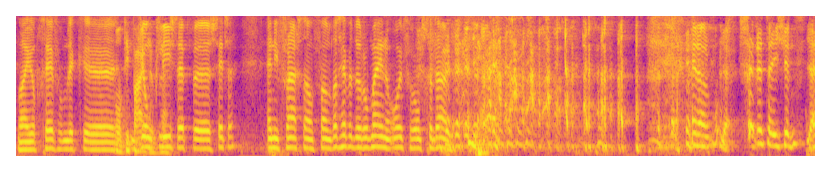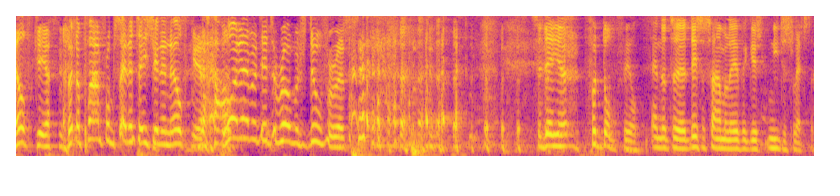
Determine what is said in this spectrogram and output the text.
Waar je op een gegeven moment uh, John Cleese hebt uh, zitten. En die vraagt dan van, wat hebben de Romeinen ooit voor ons gedaan? en dan, ja. sanitation, ja. healthcare. But apart from sanitation and healthcare, ja. whatever did the Romans do for us? Ze deden verdomd veel. En dat, uh, deze samenleving is niet de slechtste.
